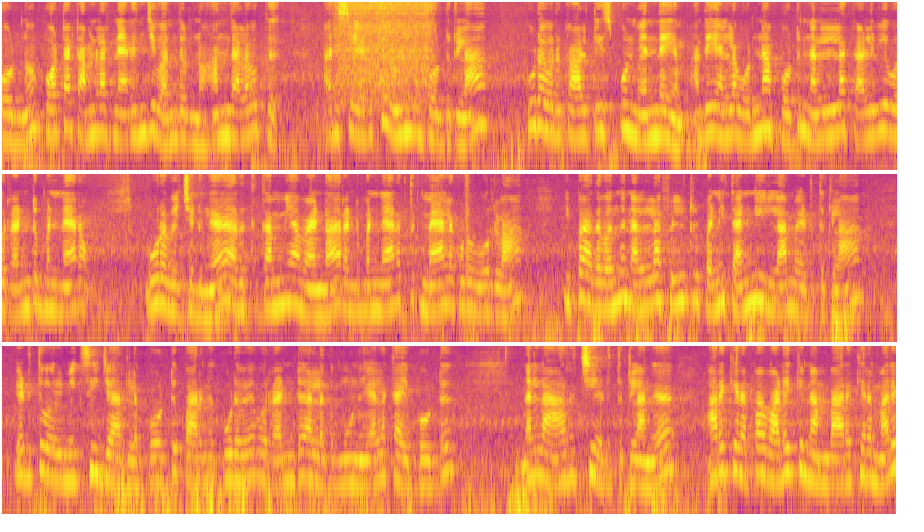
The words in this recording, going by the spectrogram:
போடணும். போட்டால் டம்ளர் நிறைஞ்சி வந்துடணும். அந்த அளவுக்கு அரிசி எடுத்து உளுந்து போட்டுக்கலாம். கூட ஒரு கால் டீஸ்பூன் வெந்தயம் அதையும் எல்லாம் ஒன்றா போட்டு நல்லா கழுவி ஒரு ரெண்டு மணி நேரம் ஊற வச்சுடுங்க. அதுக்கு கம்மியாக வேண்டாம். ரெண்டு மணி நேரத்துக்கு மேலே கூட ஊறலாம். இப்போ அதை வந்து நல்லா ஃபில்ட்ரு பண்ணி தண்ணி இல்லாமல் எடுத்துக்கலாம். எடுத்து ஒரு மிக்சி ஜாரில் போட்டு பாருங்கள் கூடவே ஒரு ரெண்டு அல்லது மூணு ஏலக்காய் போட்டு நல்லா அரைச்சி எடுத்துக்கலாங்க. அரைக்கிறப்ப வடைக்கு நம்ம அரைக்கிற மாதிரி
